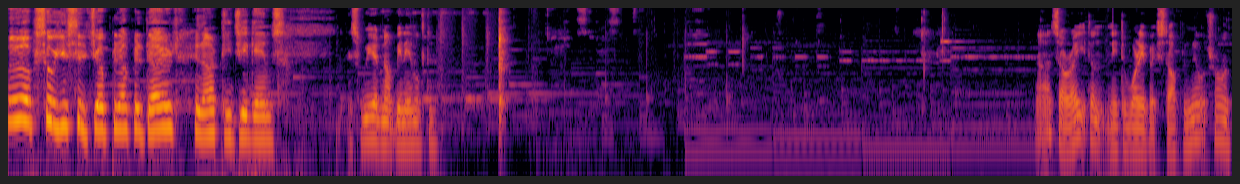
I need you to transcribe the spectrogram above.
Oh, I'm so used to jumping up and down in RPG games. It's weird not being able to. No, that's alright, you don't need to worry about stopping me. What's wrong?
